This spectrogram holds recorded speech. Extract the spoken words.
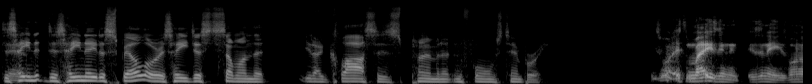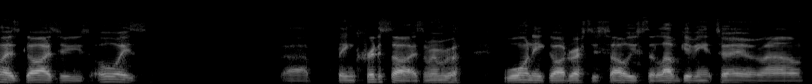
Does yeah. he does he need a spell, or is he just someone that you know class is permanent and forms temporary? He's one. It's amazing, isn't he? He's one of those guys who's always uh, been criticised. I remember Warnie, God rest his soul, used to love giving it to him. Um,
